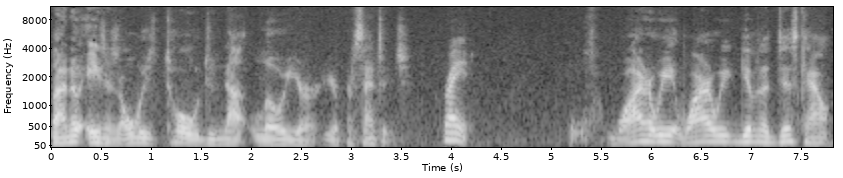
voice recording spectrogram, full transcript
But I know agents are always told do not lower your your percentage. Right. Why are we Why are we giving a discount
